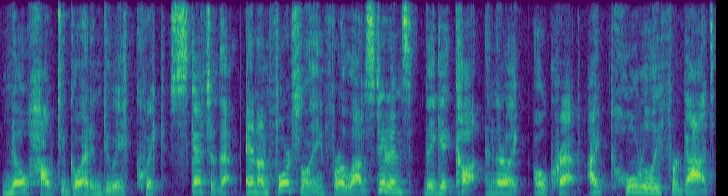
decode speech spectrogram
know how to go ahead and do a quick sketch of them. And unfortunately, for a lot of students, they get caught and they're like, oh crap, I totally forgot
